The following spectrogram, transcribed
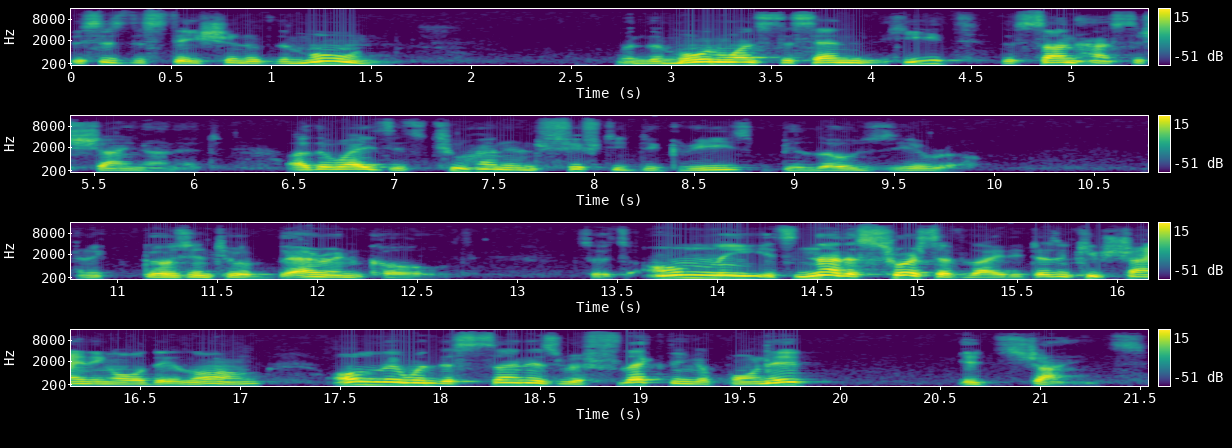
this is the station of the moon. When the moon wants to send heat the sun has to shine on it, otherwise it's 250 degrees below zero and it goes into a barren cold. So it's only, it's not a source of light, it doesn't keep shining all day long, only when the sun is reflecting upon it, it shines.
